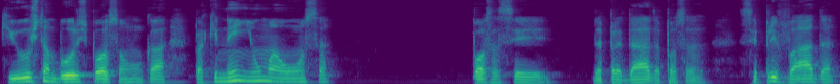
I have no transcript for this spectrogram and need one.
que os tambores possam roncar, para que nenhuma onça possa ser depredada, possa ser privada,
